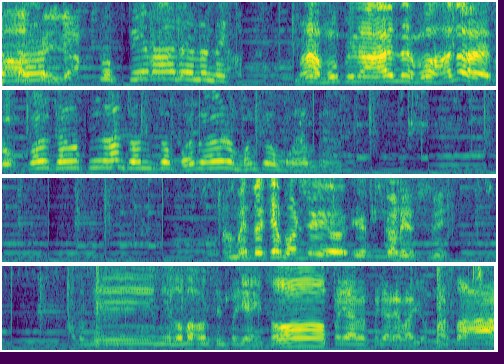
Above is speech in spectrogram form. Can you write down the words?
આ ખાઈ રહ્યા તો પેન એને નહીં ના હું પીના આવ્યો ને હું હાજો આવ્યો તો. કોઈ તમે પેન તો તો ભાઈ બે આવે ને મન તો મોહમ આવે. અમે તો ક્યાં ભણશું એક ગણેશ છે આ તો બે બે લોબા પડ્યા સો પડ્યા આવે પડ્યા રહેવા મારે તો આ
